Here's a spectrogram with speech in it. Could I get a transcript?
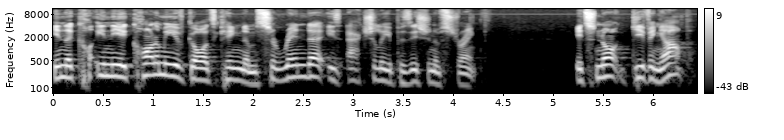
In the, in the economy of God's kingdom, surrender is actually a position of strength. It's not giving up,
